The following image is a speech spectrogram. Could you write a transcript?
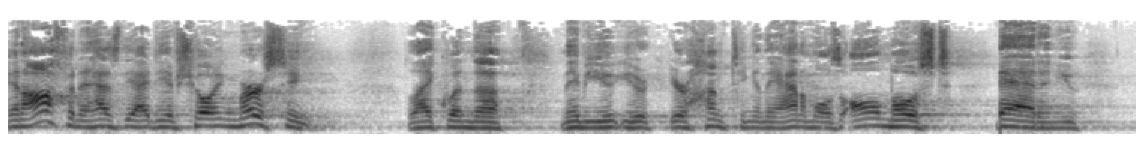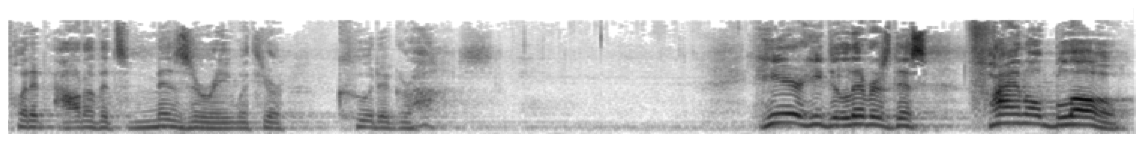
and often it has the idea of showing mercy. Like when the, maybe you, you're, you're hunting and the animal is almost dead and you put it out of its misery with your coup de grace. Here he delivers this final blow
